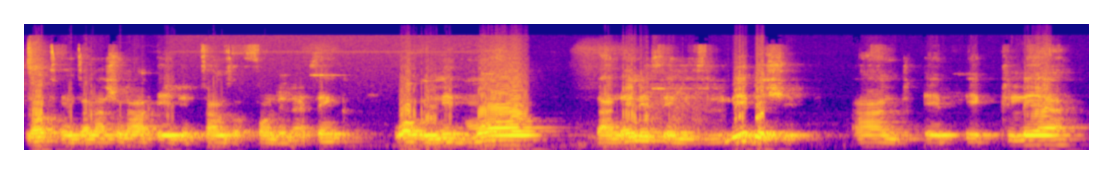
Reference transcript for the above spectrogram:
not international aid in terms of funding. I think what we need more than anything is leadership and a, a clear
